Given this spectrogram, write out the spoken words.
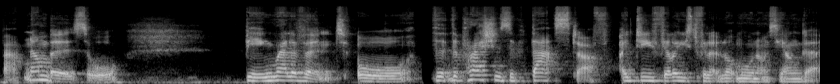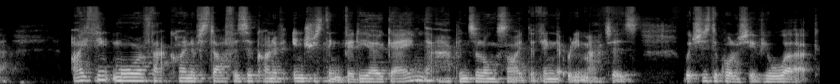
about numbers or being relevant or the, the pressures of that stuff. I do feel I used to feel it a lot more when I was younger. I think more of that kind of stuff is a kind of interesting video game that happens alongside the thing that really matters, which is the quality of your work.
